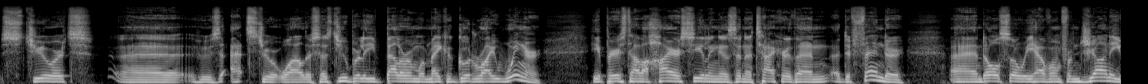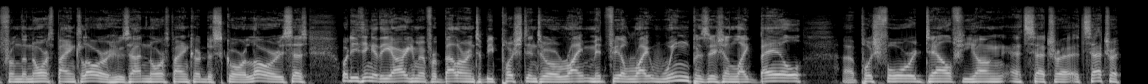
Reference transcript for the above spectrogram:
Stuart, uh, who's at Stuart Wilder, says, Do you believe Bellerin would make a good right winger? He appears to have a higher ceiling as an attacker than a defender. And also, we have one from Johnny from the North Bank Lower, who's at North Bank underscore Lower. He says, What do you think of the argument for Bellerin to be pushed into a right midfield, right wing position like Bale, uh, push forward, Delph, Young, etc., etc.?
